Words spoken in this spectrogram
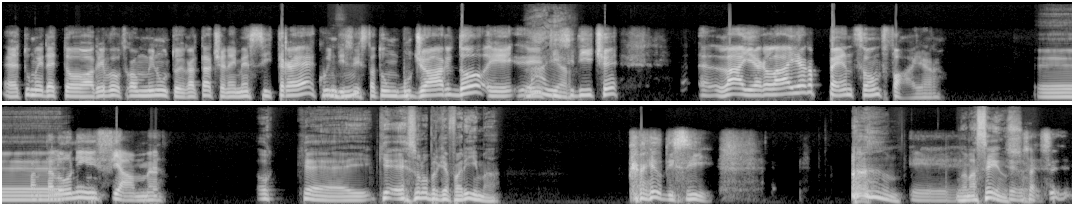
eh, tu mi hai detto arrivo tra un minuto, in realtà ce ne hai messi tre, quindi Mhm. sei stato un bugiardo e, e ti si dice eh, liar, liar, pants on fire, Eh, pantaloni in fiamme. Ok, che è solo perché fa rima. Credo di sì. E- Non ha senso. sai, se-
